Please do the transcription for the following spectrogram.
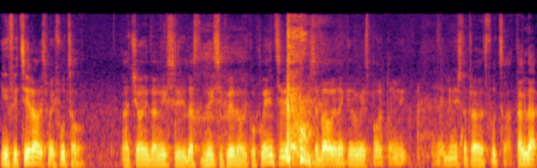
inficirali smo ih futsalom. Znači oni da nisi, da nisi krenuli ko klinci, vjerojatno bi se bavili nekim drugim sportom i ne bi ništa napravili od futsala. Tako da,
